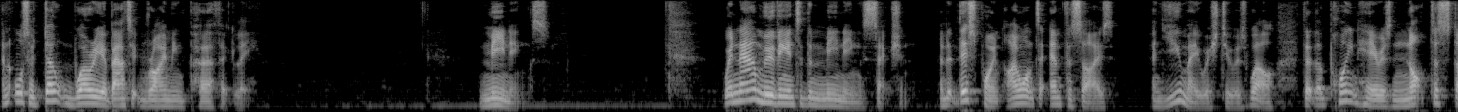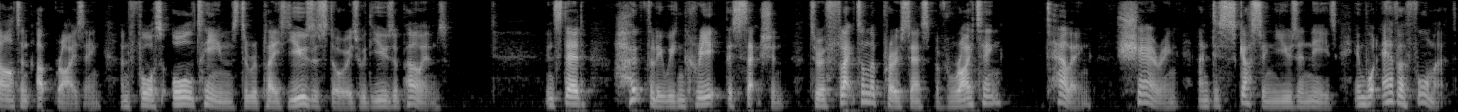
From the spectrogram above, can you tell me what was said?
And also don't worry about it rhyming perfectly. Meanings. We're now moving into the meanings section. And at this point, I want to emphasize and you may wish to as well, that the point here is not to start an uprising and force all teams to replace user stories with user poems. Instead, hopefully we can create this section to reflect on the process of writing, telling, sharing, and discussing user needs in whatever format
